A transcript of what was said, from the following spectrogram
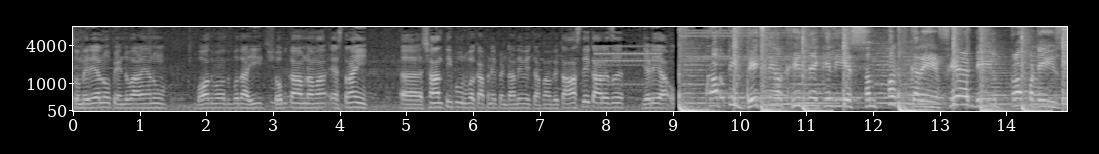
ਸੋ ਮੇਰੇ ਵੱਲੋਂ ਪਿੰਡ ਵਾਲਿਆਂ ਨੂੰ ਬਹੁਤ-ਬਹੁਤ ਵਧਾਈ ਸ਼ੁਭ ਕਾਮਨਾਵਾਂ ਇਸ ਤਰ੍ਹਾਂ ਹੀ ਅ, ਸ਼ਾਂਤੀਪੂਰਵਕ ਆਪਣੇ ਪਿੰਡਾਂ ਦੇ ਵਿੱਚ ਆਪਾਂ ਵਿਕਾਸ ਦੇ ਕਾਰਜ ਜਿਹੜੇ ਆ ਉਹ प्रॉपर्टी बेचने और खरीदने के लिए संपर्क करें फेयर डील प्रॉपर्टीज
